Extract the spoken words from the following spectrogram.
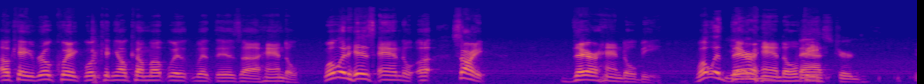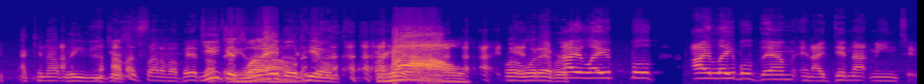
uh, okay, real quick. What can y'all come up with with his uh, handle? What would his handle? Uh, sorry, their handle be? What would their Yeah, you handle bastard. I cannot believe you be? I'm a son of a bitch. you just Wow. labeled him wow. I or whatever. I labeled. I labeled them, and I did not mean to.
